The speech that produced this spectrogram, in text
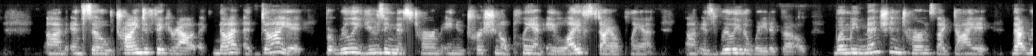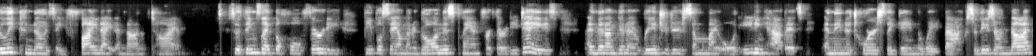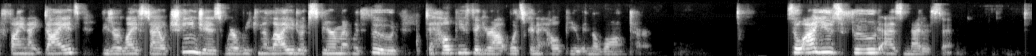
Um, and so trying to figure out like not a diet, but really using this term, a nutritional plan, a lifestyle plan um, is really the way to go. When we mention terms like diet, that really connotes a finite amount of time. So things like the whole 30, people say, I'm going to go on this plan for 30 days and then I'm going to reintroduce some of my old eating habits, and they notoriously gain the weight back. So these are not finite diets. These are lifestyle changes where we can allow you to experiment with food to help you figure out what's going to help you in the long term. So I use food as medicine.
